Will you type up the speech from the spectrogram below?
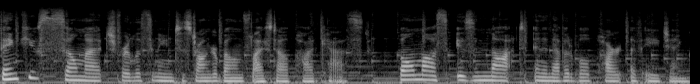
thank you so much for listening to stronger bones lifestyle podcast Bone loss is not an inevitable part of aging.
